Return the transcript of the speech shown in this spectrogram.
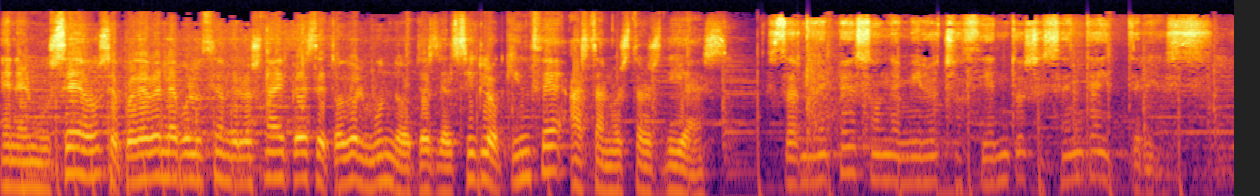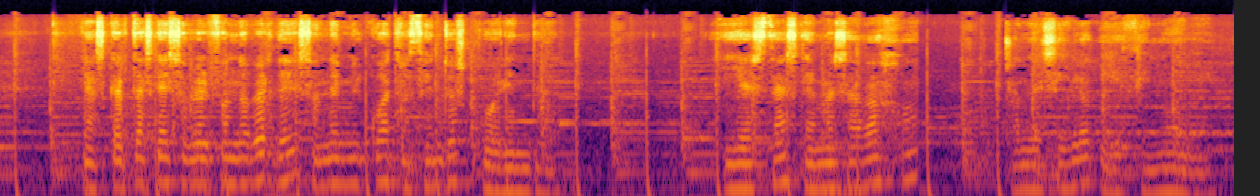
En el museo se puede ver la evolución de los naipes de todo el mundo, desde el siglo XV hasta nuestros días. Estos naipes son de 1863. Las cartas que hay sobre el fondo verde son de 1440. Y estas que hay más abajo son del siglo XIX.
